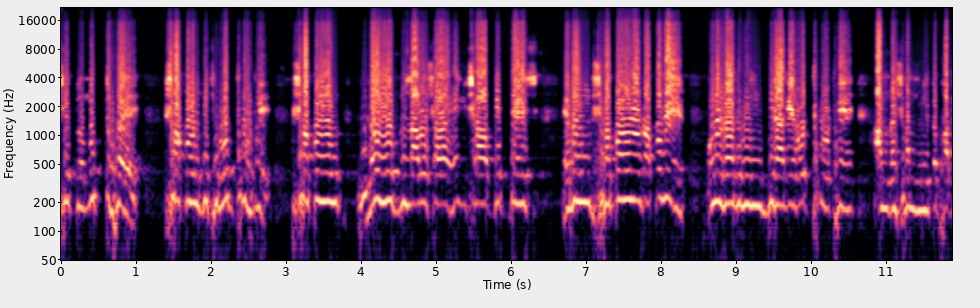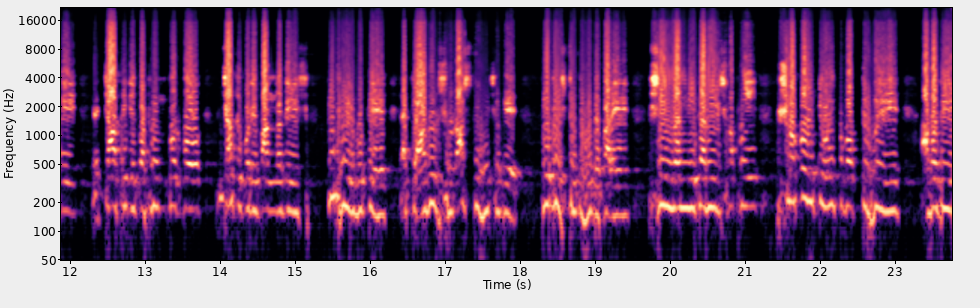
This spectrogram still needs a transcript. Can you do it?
সেগুলো মুক্ত হয়ে সকল কিছুর ঊর্ধ্বে সকল লোভ, লালসা, হিংসা, বিদ্বেষ এবং সকল রকমের অনুরাগ এবং বিরাগের ঊর্ধ্বে উঠে আমরা সম্মিলিতভাবে জাতিকে গঠন করব। যাতে করে বাংলাদেশ পৃথিবীর বুকে একটি আদর্শ রাষ্ট্র হিসেবে প্রতিষ্ঠিত হতে পারে। সেই অঙ্গীকারের সাথে সকলকে ঐক্যবদ্ধ হয়ে আমাদের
